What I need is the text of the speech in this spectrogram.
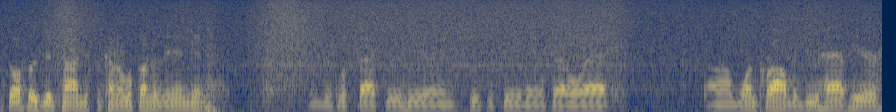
it's also a good time just to kind of look under the engine and just look back through here and see if you see anything that's out of whack. Um, one problem we do have here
